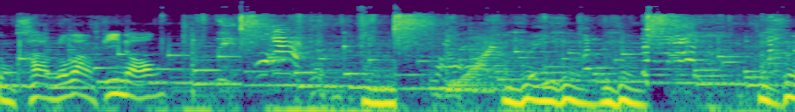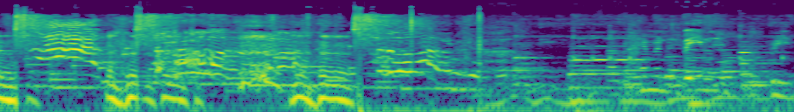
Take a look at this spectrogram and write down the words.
สงครามระหว่างพี่น้องให้มันบินบิน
